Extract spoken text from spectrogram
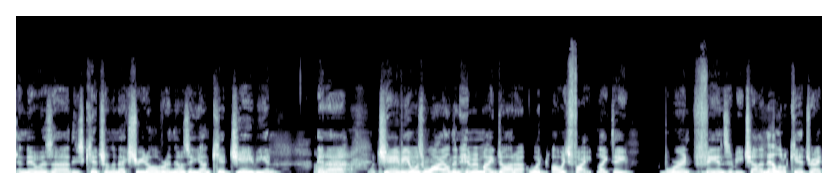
And there was uh, these kids from the next street over, and there was a young kid, Javian. Oh, And, uh, yeah. With the- Javian was wild, and him and my daughter would always fight. Like they weren't fans of each other. And they're little kids, right?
